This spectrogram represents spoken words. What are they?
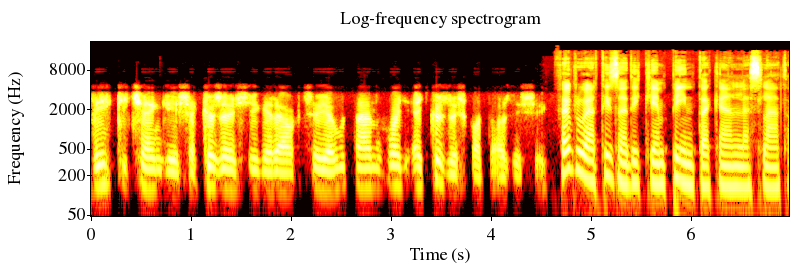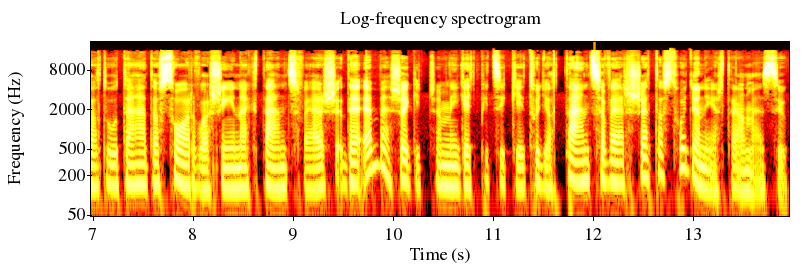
végkicsengése, közönsége reakciója után, hogy egy közös katarzisig. Február 10-én pénteken lesz látható tehát a szarvasének táncvers, de ebben segítsen még egy picikét, hogy a táncverset azt hogyan értelmezzük?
